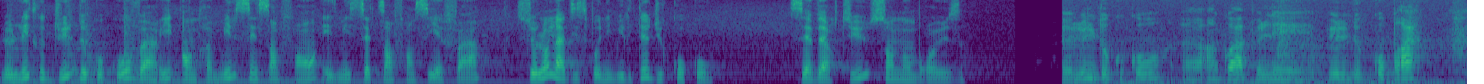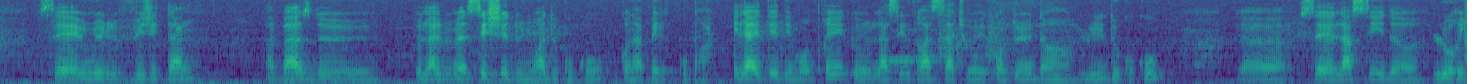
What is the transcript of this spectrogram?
le litre d'huile de coco varie entre 1500 francs et 1700 francs CFA selon la disponibilité du coco. Ses vertus sont nombreuses. L'huile de coco, euh, encore appelée huile de copra, c'est une huile végétale à base de de l'albumine séché de noix de coco qu'on appelle copra. Il a été démontré que l'acide gras saturé contenu dans l'huile de coco, euh, c'est l'acide laurique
